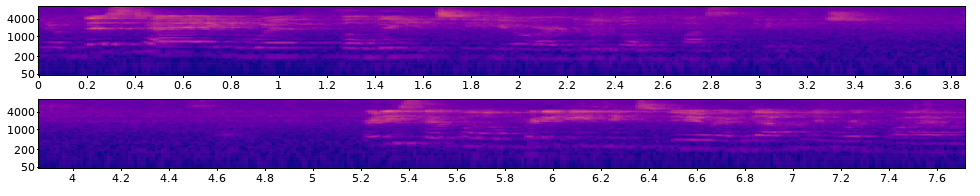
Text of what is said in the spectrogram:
you know, this tag with the link to your Google Plus page. So, pretty simple, pretty easy to do, and definitely worthwhile.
